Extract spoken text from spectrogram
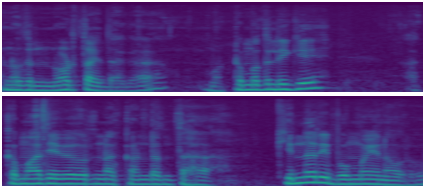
ಅನ್ನೋದನ್ನು ನೋಡ್ತಾ ಇದ್ದಾಗ ಮೊಟ್ಟ ಮೊದಲಿಗೆ ಅಕ್ಕ ಮಹಾದೇವಿಯವ್ರನ್ನ ಕಂಡಂತಹ ಕಿನ್ನರಿ ಬೊಮ್ಮಯ್ಯನವರು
